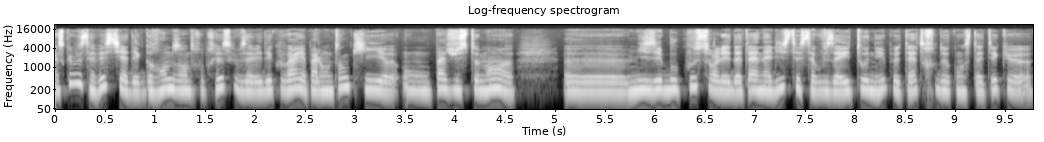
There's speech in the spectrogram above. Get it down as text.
Est-ce que vous savez s'il y a des grandes entreprises que vous avez découvertes il n'y a pas longtemps qui n'ont euh, pas justement euh, euh, misé beaucoup sur les data analystes et ça vous a étonné peut-être de constater qu'ils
